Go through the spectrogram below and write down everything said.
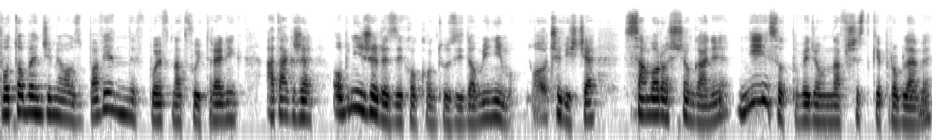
bo to będzie miało zbawienny wpływ na Twój trening, a także obniży ryzyko kontuzji do minimum. Oczywiście samo rozciąganie nie jest odpowiedzią na wszystkie problemy,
